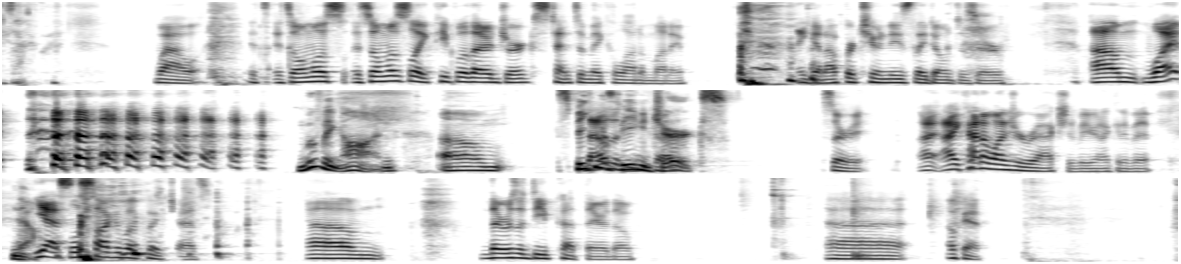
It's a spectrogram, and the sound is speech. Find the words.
Exactly. Wow, it's it's almost it's almost like people that are jerks tend to make a lot of money and get opportunities they don't deserve. Um, what? Moving on. Um, speaking of being deep cut. jerks, Sorry, I, I kind of wanted your reaction, but you're not going to be. no. Yes, let's talk about quick chats. Um, there was a deep cut there though. Uh, okay.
